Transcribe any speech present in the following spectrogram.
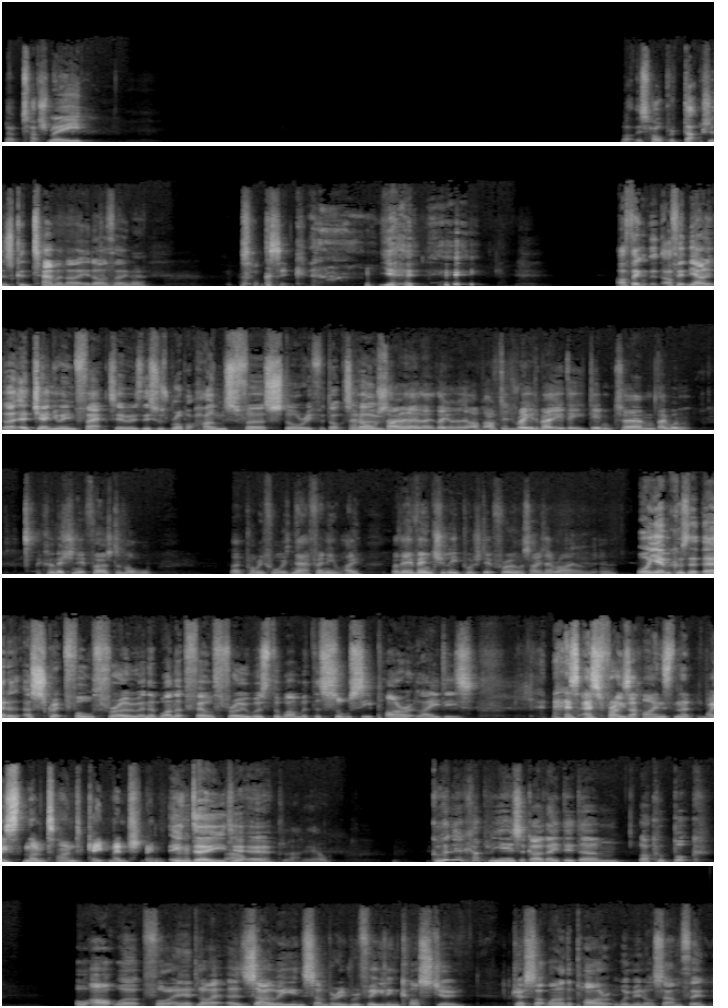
Don't touch me. Like this whole production's contaminated, I think. Toxic. Yeah. I think that I think the only like, a genuine fact here is this was Robert Holmes' first story for Doctor And Who. also, they, they, I I did read about it. He didn't. Um, they wouldn't commission it first of all. They probably thought it was naff anyway. But they eventually pushed it through or something. Is that right? Yeah. Well, yeah, because they, they had a, a script fall through, and the one that fell through was the one with the saucy pirate ladies. As, as Fraser Hines n- wastes no time to keep mentioning. Indeed, Oh, yeah. bloody hell. Because a couple of years ago they did um like a book or artwork for it, and it had like a Zoe in some very revealing costume, dressed like one of the pirate women or something.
